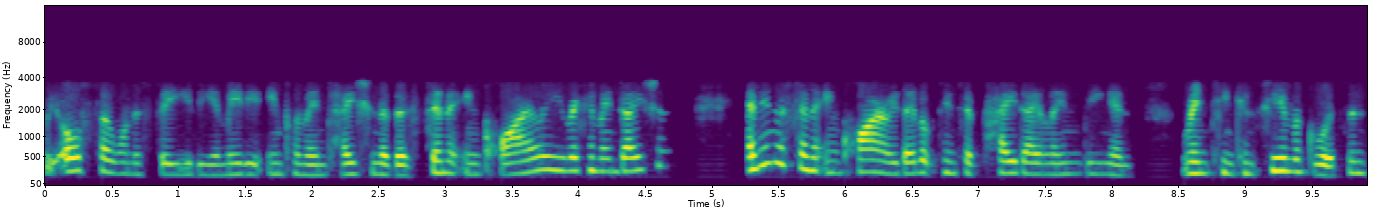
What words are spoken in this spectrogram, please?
We also want to see the immediate implementation of the Senate inquiry recommendations. And in the Senate inquiry, they looked into payday lending and renting consumer goods, and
